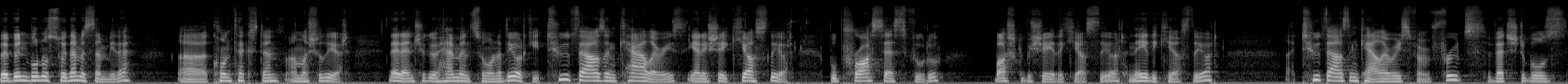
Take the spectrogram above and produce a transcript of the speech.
Ve ben bunu söylemesem bile uh, konteksten anlaşılıyor. Neden? Çünkü hemen sonra diyor ki 2000 calories yani şey kıyaslıyor. Bu processed food'u başka bir şeyle kıyaslıyor. Neyle kıyaslıyor? Uh, 2000 calories from fruits, vegetables,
